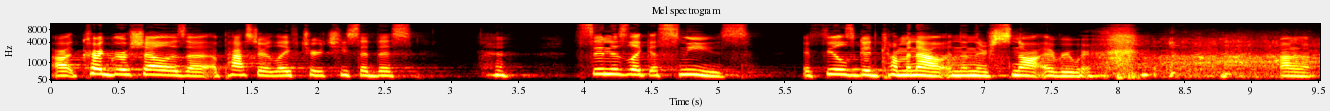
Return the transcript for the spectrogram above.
Uh, Craig Groeschel is a, a pastor at Life Church. He said this Sin is like a sneeze. It feels good coming out, and then there's snot everywhere. I don't know.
